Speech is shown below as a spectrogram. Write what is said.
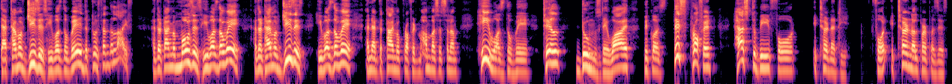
That time of Jesus, he was the way, the truth, and the life. At the time of Moses, he was the way. At the time of Jesus, he was the way. And at the time of Prophet Muhammad, he was the way till doomsday. Why? Because this prophet has to be for eternity, for eternal purposes.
